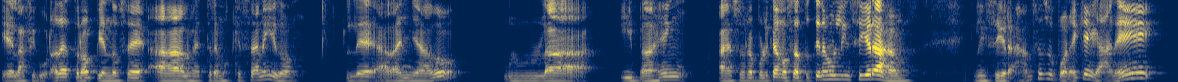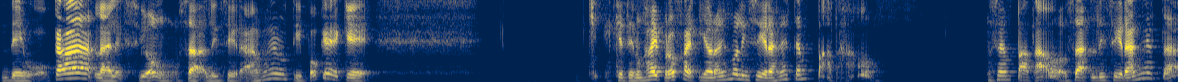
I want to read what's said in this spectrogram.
la figura de Trump, viéndose a los extremos que se han ido, le ha dañado la imagen a esos republicanos. O sea, tú tienes un Lindsey Graham. Lindsey Graham se supone que gane de boca la elección. O sea, Lindsey Graham es un tipo que, que que, tiene un high profile. Y ahora mismo Lindsey Graham está empatado. O sea, empatado. O sea, Lindsey Graham está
